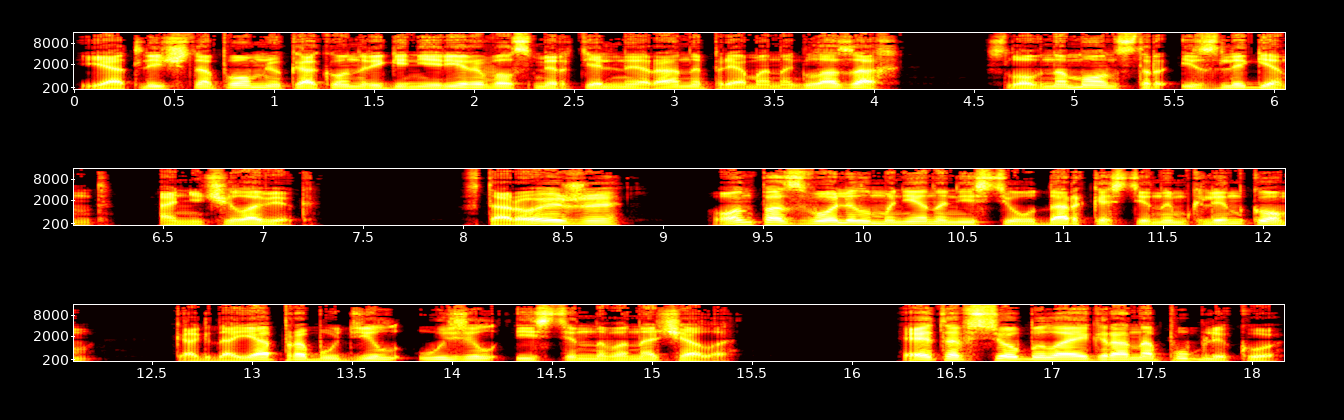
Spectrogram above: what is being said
Я отлично помню, как он регенерировал смертельные раны прямо на глазах, словно монстр из легенд, а не человек. Второе же, он позволил мне нанести удар костяным клинком, когда я пробудил узел истинного начала. Это все была игра на публику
